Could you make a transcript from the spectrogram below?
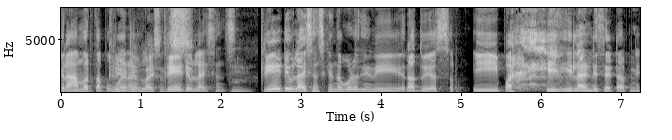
గ్రామర్ తప్పు. క్రియేటివ్ లైసెన్స్ క్రియేటివ్ లైసెన్స్ కింద కూడా దీన్ని రద్దు చేస్తారు. ఈ ఇలాంటి సెటప్ని.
